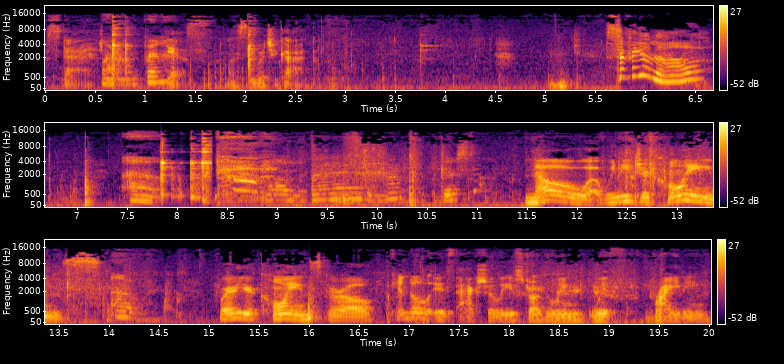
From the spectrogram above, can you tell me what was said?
stash. Wanna open? Yes, let's see what you got. Savannah! Oh. This. No, we need your coins. Oh. Where are your coins, girl? Kendall is actually struggling with writing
